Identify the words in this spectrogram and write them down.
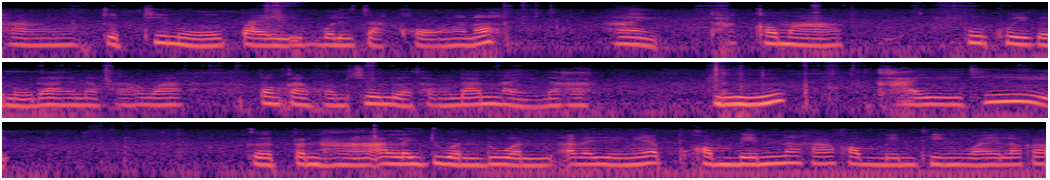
ทางจุดที่หนูไปบริจาคของอะเนาะให้ทักเข้ามาพูดคุยกับหนูได้นะคะ ว่าต้องการความช่วยเหลือทางด้านไหนนะคะ หรือใครที่ เกิดปัญหาอะไรด่วนๆอะไรอย่างเงี้ยคอมเมนต์นะคะคอมเมนต์ทิ้งไว้แล้วก็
